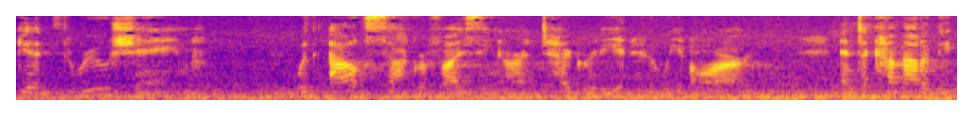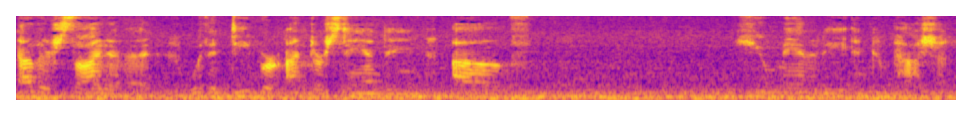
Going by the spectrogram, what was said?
get through shame without sacrificing our integrity and who we are and to come out of the other side of it with a deeper understanding of humanity and compassion.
